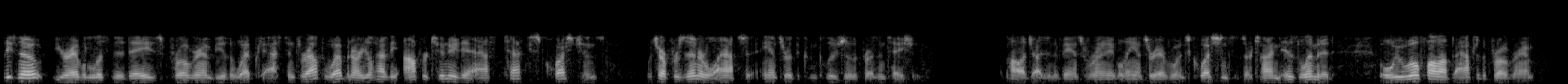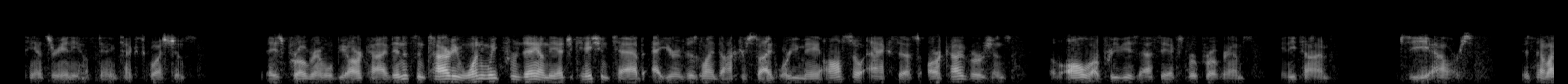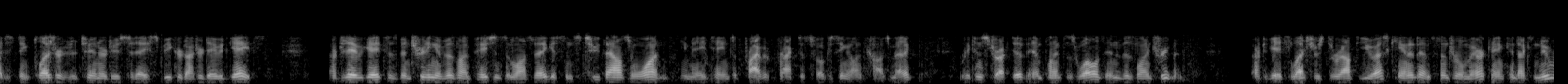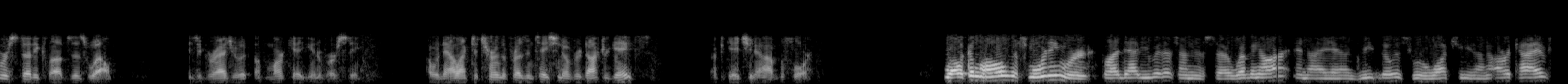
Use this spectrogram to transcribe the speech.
Please note you're able to listen to today's program via the webcast, and throughout the webinar, you'll have the opportunity to ask text questions, which our presenter will answer at the conclusion of the presentation. I apologize in advance if we're unable to answer everyone's questions since our time is limited, but we will follow up after the program to answer any outstanding text questions. Today's program will be archived in its entirety one week from today on the Education tab at your Invisalign Doctor site, where you may also access archived versions of all of our previous the Expert programs anytime, CE hours. It's now my distinct pleasure to, to introduce today's speaker, Dr. David Gates. Dr. David Gates has been treating Invisalign patients in Las Vegas since 2001. He maintains a private practice focusing on cosmetic, reconstructive, implants, as well as Invisalign treatment. Dr. Gates lectures throughout the U.S., Canada, and Central America and conducts numerous study clubs as well. He's a graduate of Marquette University. I would now like to turn the presentation over to Dr. Gates. Dr. Gates, you now have the floor. Welcome all this morning. We're glad to have you with us on this uh, webinar, and I uh, greet those who are watching it on archive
